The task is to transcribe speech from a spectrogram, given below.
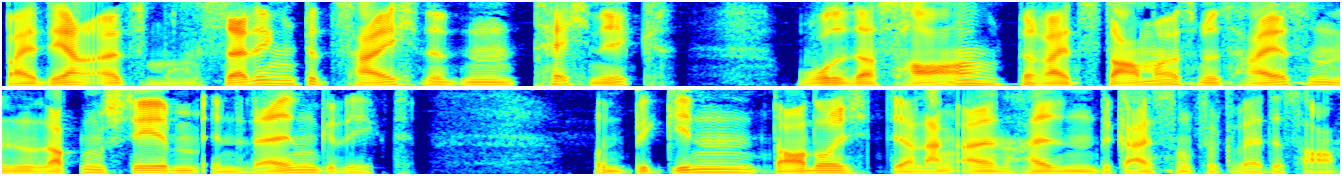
Bei der als Marcelling bezeichneten Technik wurde das Haar bereits damals mit heißen Lockenstäben in Wellen gelegt und beginnen dadurch der langanhaltenden Begeisterung für gewelltes Haar.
